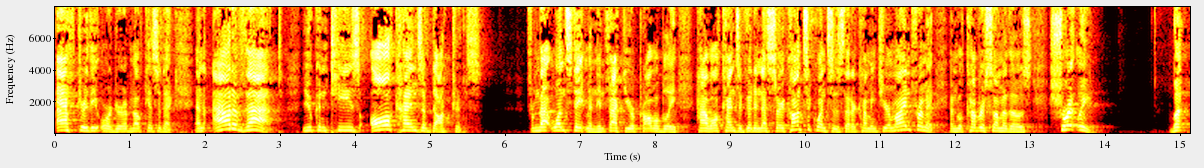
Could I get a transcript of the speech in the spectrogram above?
after the order of Melchizedek. And out of that, you can tease all kinds of doctrines from that one statement. In fact, you'll probably have all kinds of good and necessary consequences that are coming to your mind from it, and we'll cover some of those shortly. But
